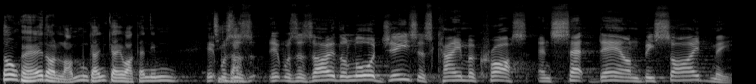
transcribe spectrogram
当佢喺度谂紧、计划紧点 it 自 was, 杀， as, it was as though the Lord Jesus came across and sat down beside me.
